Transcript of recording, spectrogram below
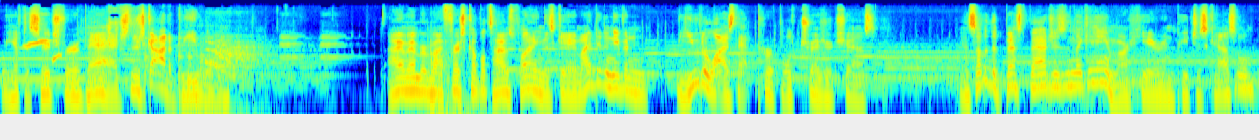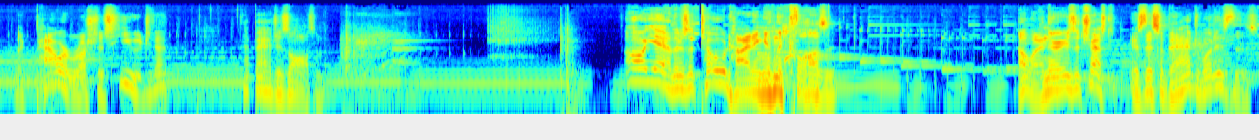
we have to search for a badge. There's gotta be one. I remember my first couple times playing this game, I didn't even utilize that purple treasure chest. And some of the best badges in the game are here in Peach's Castle. Like Power Rush is huge. That that badge is awesome. Oh yeah, there's a toad hiding in the closet. Oh, and there is a chest. Is this a badge? What is this?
